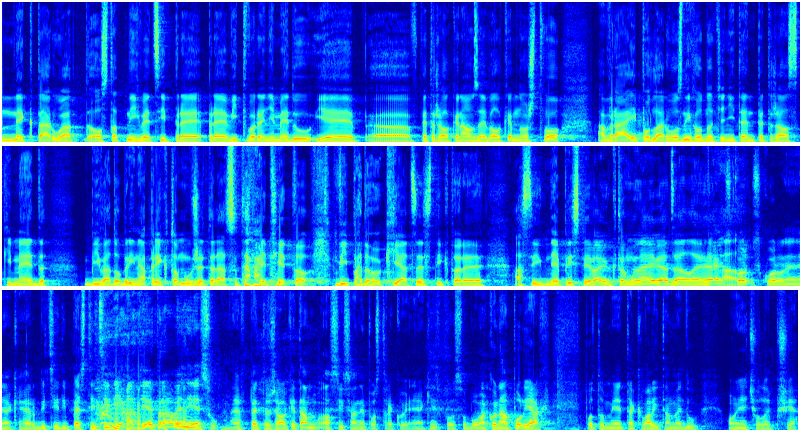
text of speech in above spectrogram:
nektáru a ostatných vecí pre, pre vytvorenie medu je v Petržalke naozaj veľké množstvo a vraj podľa rôznych hodnotení ten petržalský med býva dobrý napriek tomu, že teda sú tam aj tieto výpadovky a cesty, ktoré asi neprispievajú k tomu najviac, ale... Aj, skôr, skôr nejaké herbicídy, pesticídy a tie práve nie sú v Petržalke. Tam asi sa nepostrekuje nejakým spôsobom. Ako na poliach potom je tá kvalita medu o niečo lepšia.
